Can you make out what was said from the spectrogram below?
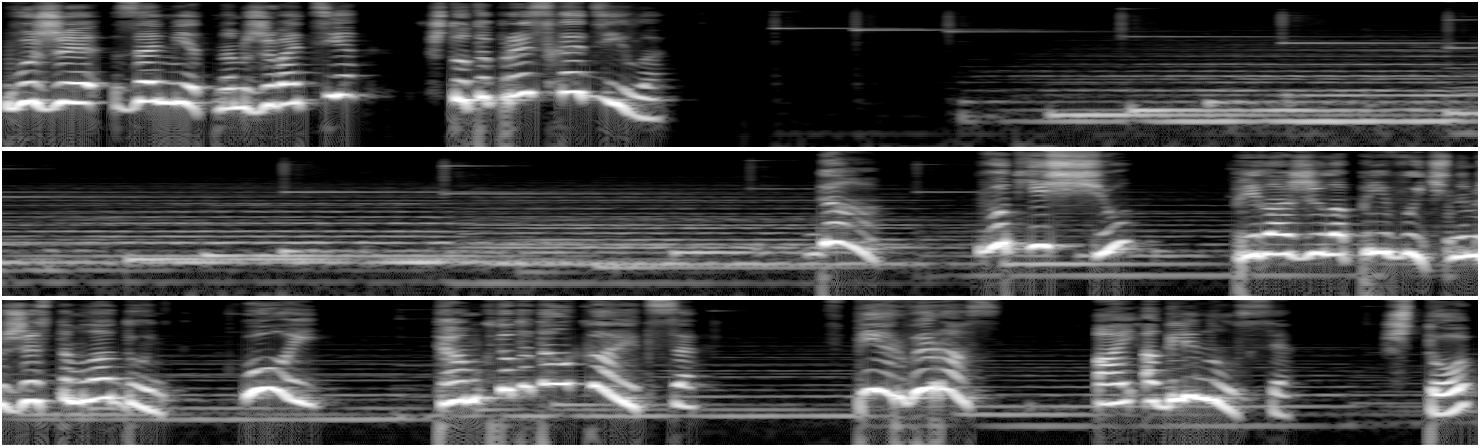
В уже заметном животе что-то происходило. «Да, вот еще!» – приложила привычным жестом ладонь. «Ой, там кто-то толкается!» «В первый раз!» Ай оглянулся. «Что?»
